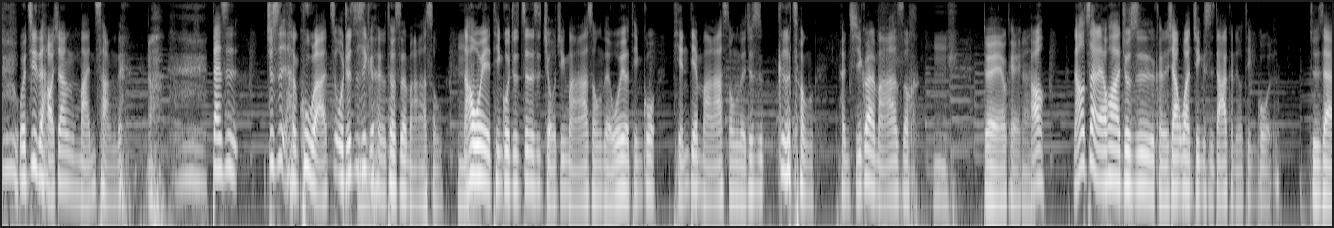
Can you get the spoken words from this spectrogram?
我记得好像蛮长的，但是。就是很酷啊！这我觉得这是一个很有特色的马拉松。嗯、然后我也听过，就是真的是酒精马拉松的，我也有听过甜点马拉松的，就是各种很奇怪的马拉松。嗯，对，OK，好。然后再来的话，就是可能像万金石，大家可能有听过的，就是在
